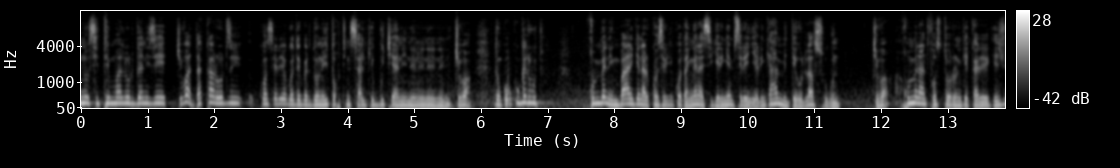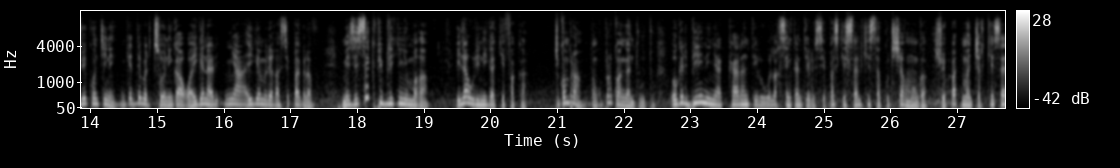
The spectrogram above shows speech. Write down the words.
no c'était mal organisé tu vois dakar ordi concert yogo de berdono i tortin sal ke buti ani ne tu vois. Donc ku gar wutu khumbe ni mbani gena concert ke kota ngana sigere ngem sere nyeri nge hambinte wala sugun tu vois khumbe nan fo store nke carrière que je vais continuer. Nke de bert soni ka ko igana nya igemre c'est pas grave. Mais sais que public ni mara. Il a uri ga ke faka Tu comprends? Donc pourquoi on gagne tout Au bien il y a 40 euros ou 50 euros, c'est parce que ça coûte cher mon gars. Je vais pas te mentir que ça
